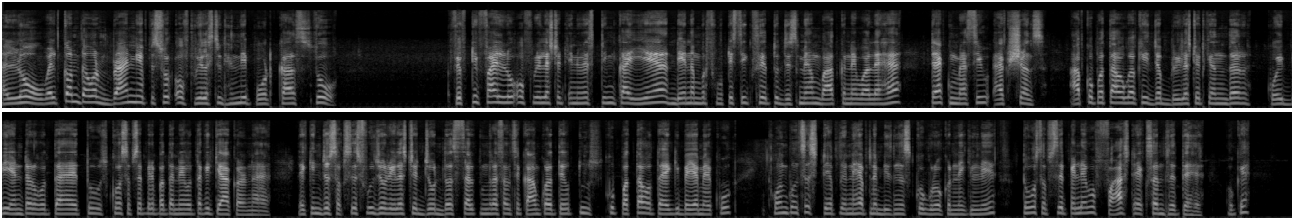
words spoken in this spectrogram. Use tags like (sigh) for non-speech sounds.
Hello welcome to our brand new episode of real estate Hindi podcast so 55 low of real estate investing का ये day number 46 है तो जिसमें हम बात करने वाले हैं टेक मैसिव एक्शंस आपको पता होगा कि जब रियल एस्टेट के अंदर कोई भी एंटर होता है तो उसको सबसे पहले पता नहीं होता कि क्या करना है। लेकिन जो सक्सेसफुल जो रियल एस्टेट जो 10 साल 15 साल से काम करते हो तो उसको पता होता है कि भैया मेरे को कौन कौन से स्टेप लेने हैं अपने बिज़नेस को ग्रो करने के लिए तो सबसे पहले वो फास्ट एक्शन लेते हैं ओके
